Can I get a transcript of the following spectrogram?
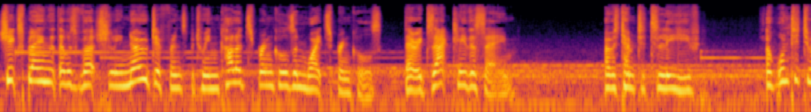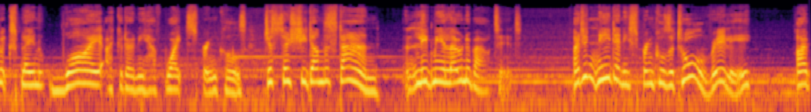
She explained that there was virtually no difference between coloured sprinkles and white sprinkles. They're exactly the same. I was tempted to leave. I wanted to explain why I could only have white sprinkles, just so she'd understand and leave me alone about it. I didn't need any sprinkles at all, really. I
